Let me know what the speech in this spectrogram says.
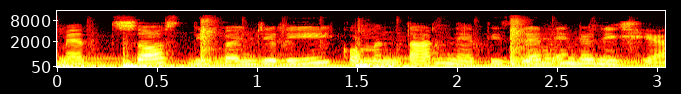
Medsos dibanjiri komentar netizen Indonesia.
